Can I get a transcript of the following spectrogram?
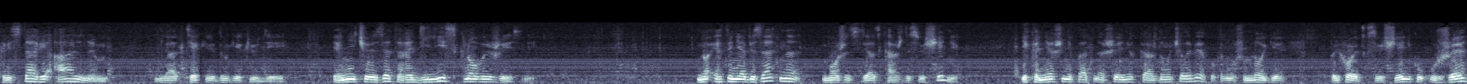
Христа реальным для тех или других людей. И они через это родились к новой жизни. Но это не обязательно может сделать каждый священник. И, конечно, не по отношению к каждому человеку, потому что многие приходят к священнику уже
